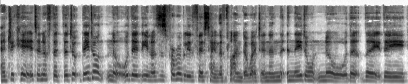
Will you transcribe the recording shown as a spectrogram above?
educated enough that they don't, they don't know. That you know this is probably the first time they've planned a wedding and, and they don't know that they they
